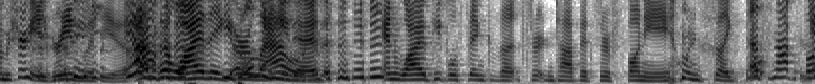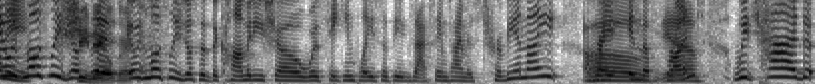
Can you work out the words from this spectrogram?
I'm sure he agrees with you. yeah. I don't know why they he are told allowed, me he did. and why people think that certain topics are funny when it's like that's not funny. It was mostly just She that it. it. was mostly just that the comedy show was taking place at the exact same time as trivia night, right in oh, the Oh, front, which had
